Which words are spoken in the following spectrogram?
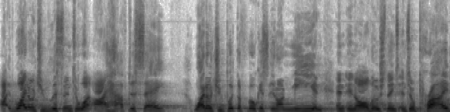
I, why don't you listen to what I have to say? Why don't you put the focus in on me and, and, and all those things? And so pride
